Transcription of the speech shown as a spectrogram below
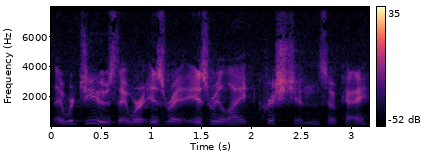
they were Jews, they were Israel, Israelite Christians, okay?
